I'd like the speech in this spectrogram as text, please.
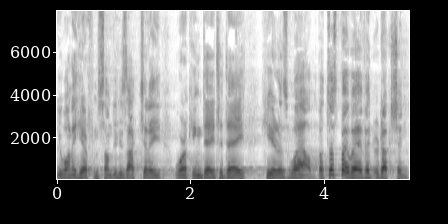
you want to hear from somebody who's actually working day to day here as well. But just by way of introduction,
